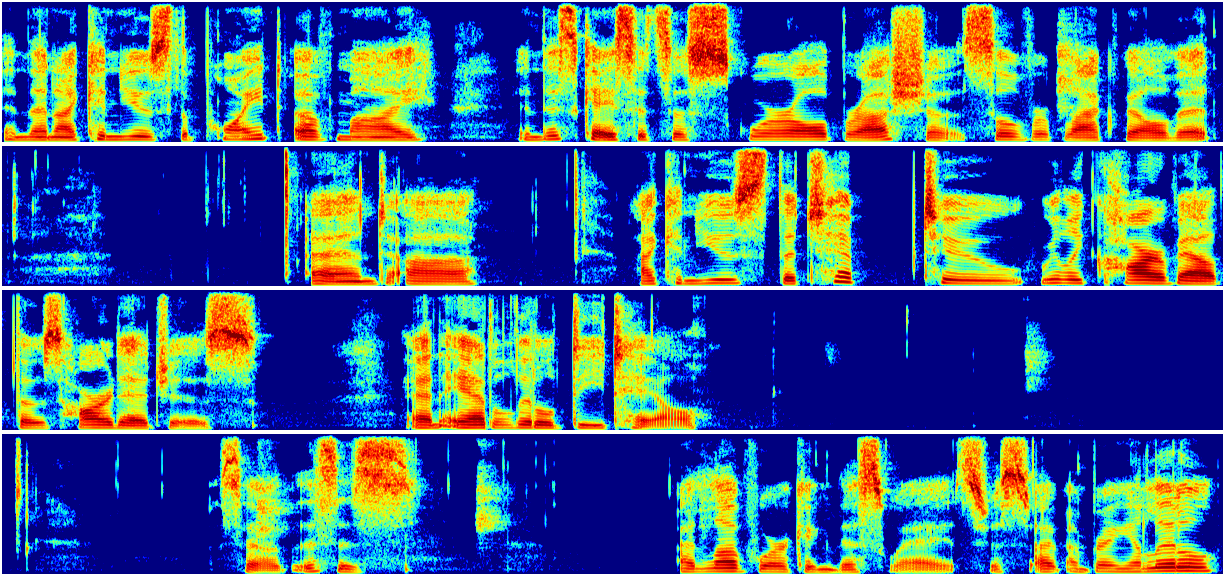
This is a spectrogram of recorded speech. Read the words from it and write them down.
and then I can use the point of my, in this case it's a squirrel brush, a silver black velvet, and uh, I can use the tip to really carve out those hard edges and add a little detail. So this is, I love working this way. It's just, I'm bringing a little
